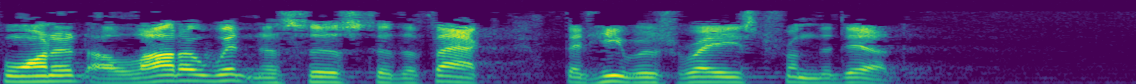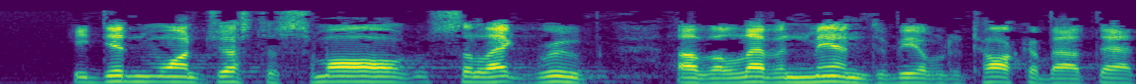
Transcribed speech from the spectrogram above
wanted a lot of witnesses to the fact that he was raised from the dead. He didn't want just a small, select group of 11 men to be able to talk about that,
